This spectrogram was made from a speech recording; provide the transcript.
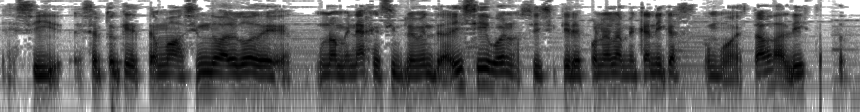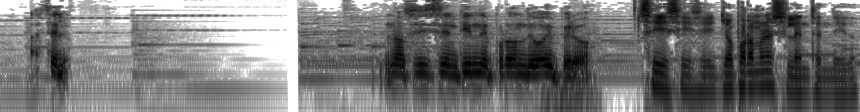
Eh, sí, excepto que estamos haciendo algo de un homenaje simplemente ahí, sí, bueno, sí, si quieres poner las mecánicas como estaba, listo, hacelo. No sé si se entiende por dónde voy, pero... Sí, sí, sí, yo por lo menos sí lo he entendido.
